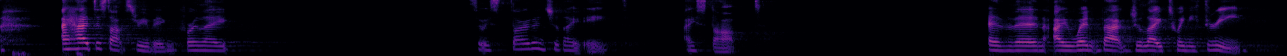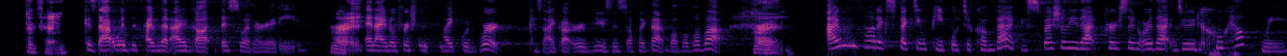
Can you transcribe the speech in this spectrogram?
I had to stop streaming for like so I started July 8th. I stopped. And then I went back July 23 Okay. because that was the time that I got this one already. Right. And I know for sure the mic would work because I got reviews and stuff like that, blah, blah, blah, blah. Right. I was not expecting people to come back, especially that person or that dude who helped me.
